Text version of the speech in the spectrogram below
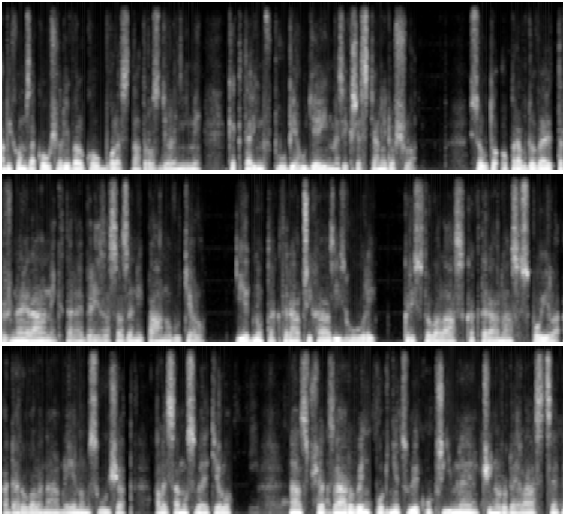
abychom zakoušeli velkou bolest nad rozděleními, ke kterým v průběhu dějin mezi křesťany došlo – jsou to opravdové tržné rány, které byly zasazeny pánovu tělu. Jednota, která přichází z hůry, Kristova láska, která nás spojila a darovala nám nejenom svůj šat, ale samo své tělo, nás však zároveň podněcuje k upřímné, činorodé lásce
